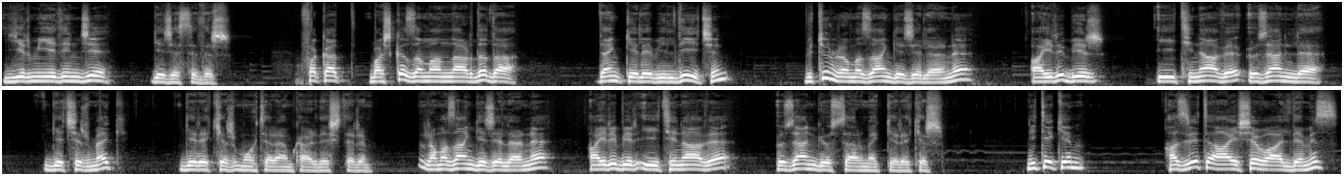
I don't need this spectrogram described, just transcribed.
27. gecesidir. Fakat başka zamanlarda da denk gelebildiği için bütün Ramazan gecelerini ayrı bir itina ve özenle geçirmek gerekir muhterem kardeşlerim. Ramazan gecelerine ayrı bir itina ve özen göstermek gerekir. Nitekim Hazreti Ayşe validemiz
